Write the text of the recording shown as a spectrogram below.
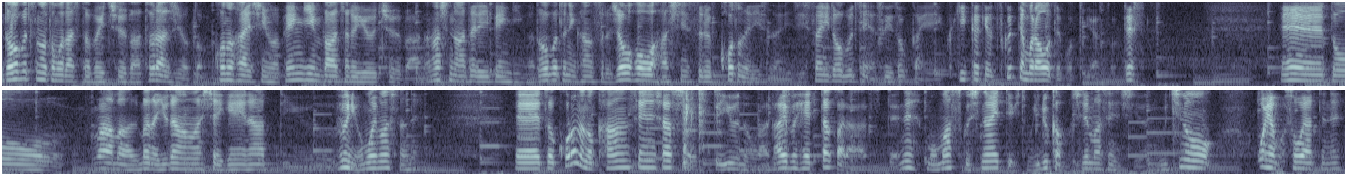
動物の友達と VTuber とラジオと。この配信はペンギンバーチャル YouTuber 七種のアデリーペンギンが動物に関する情報を発信することでリスナーに実際に動物園や水族館へ行くきっかけを作ってもらおうというポッドキャストです。えーとまあまあまだ油断はしちゃいけねえなっていうふうに思いましたね。えーとコロナの感染者数っていうのがだいぶ減ったからっつってねもうマスクしないっていう人もいるかもしれませんしうちの親もそうやってね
